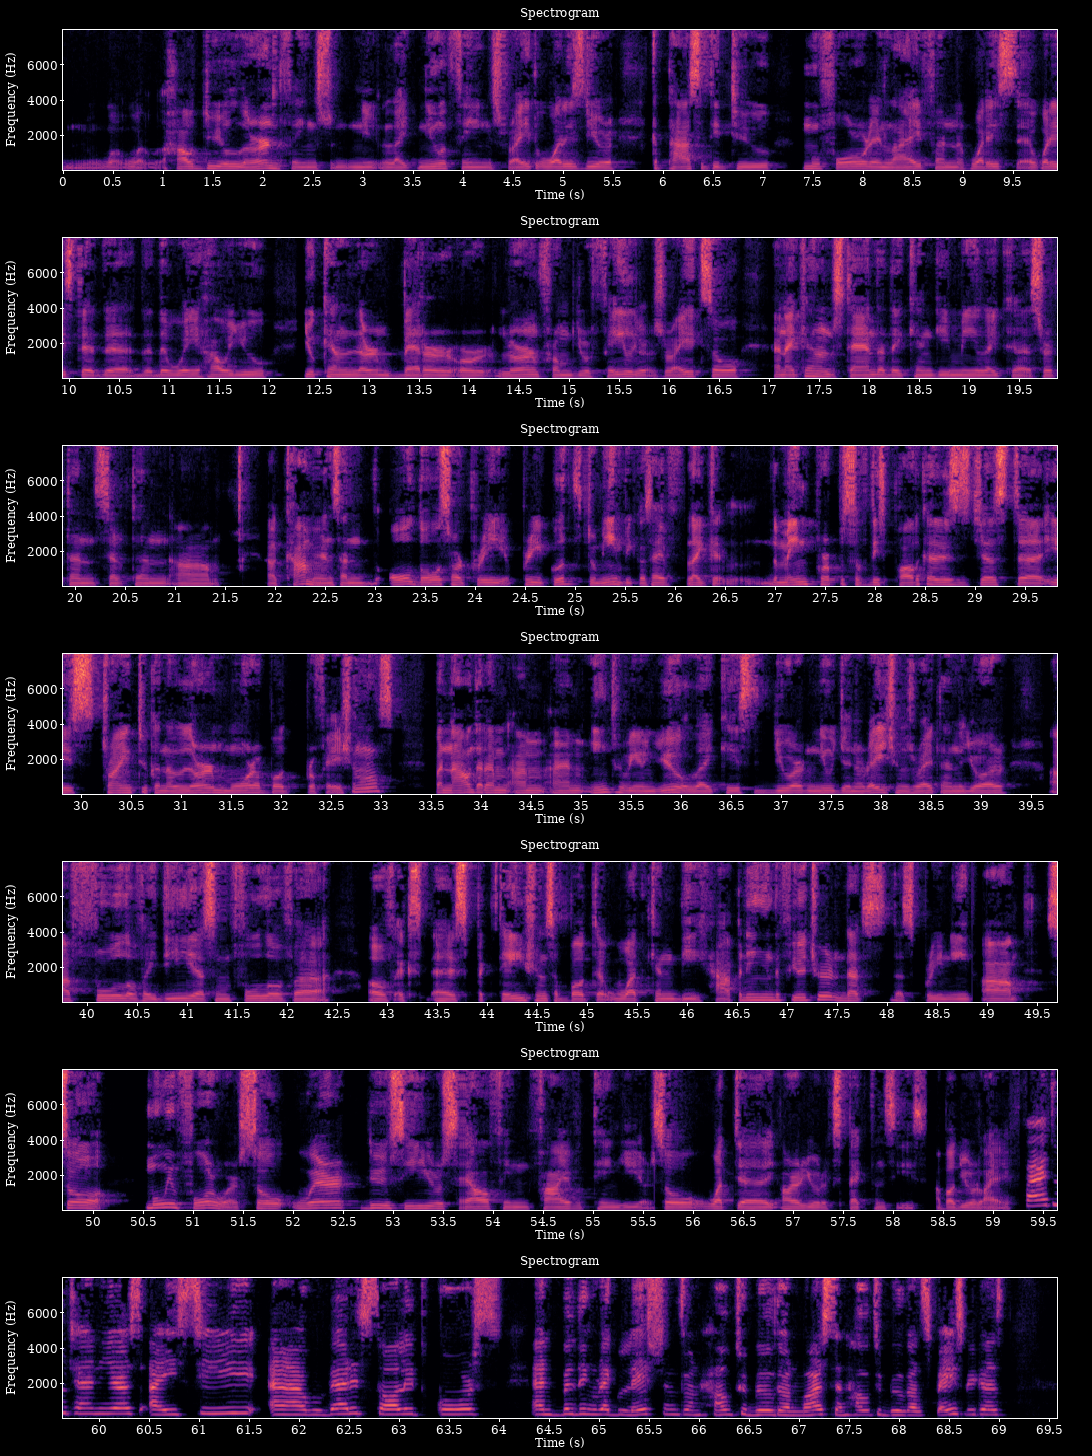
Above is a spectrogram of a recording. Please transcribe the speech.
how do you learn things, new, like new things, right? What is your capacity to move forward in life? And what is, uh, what is the, the, the, the, way how you, you can learn better or learn from your failures, right? So, and I can understand that they can give me like a certain, certain, um, uh, comments and all those are pretty pretty good to me because I've like the main purpose of this podcast is just uh, is trying to kind of learn more about professionals. But now that I'm I'm I'm interviewing you, like is you are new generations, right? And you are uh, full of ideas and full of uh, of ex- expectations about what can be happening in the future. That's that's pretty neat. Um, so moving forward. So where do you see yourself in five or ten years? So what uh, are your expectancies about your life? Five to ten years i see a very solid course and building regulations on how to build on mars and how to build on space because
